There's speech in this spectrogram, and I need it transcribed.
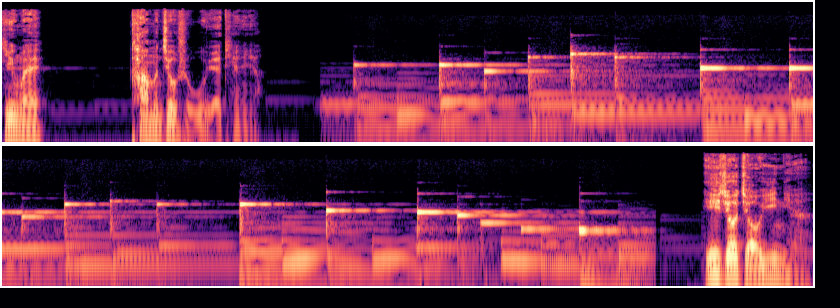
因为，他们就是五月天呀。一九九一年，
